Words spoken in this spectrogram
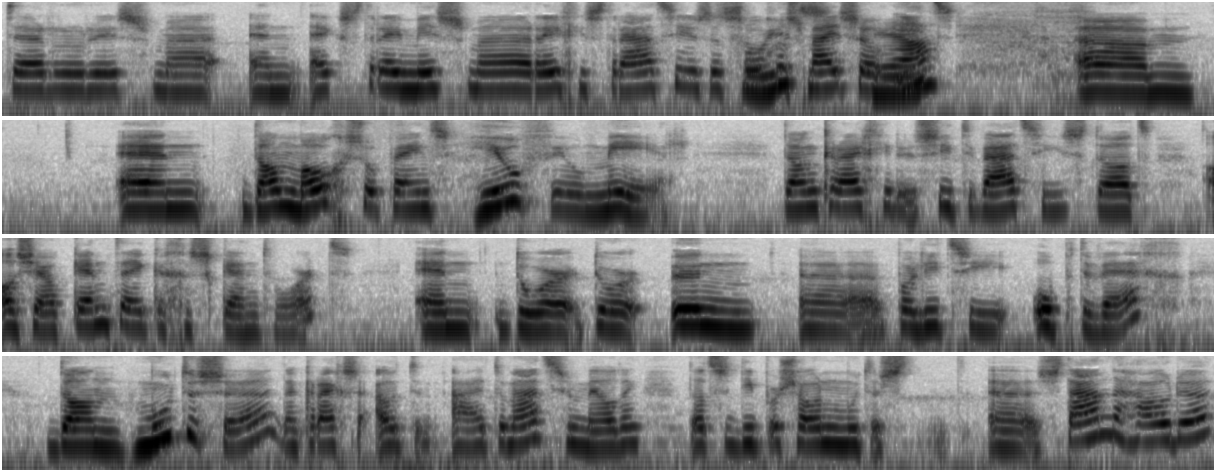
counterterrorisme en extremisme registratie is het volgens mij Zoiets. Ehm, en dan mogen ze opeens heel veel meer. Dan krijg je dus situaties dat als jouw kenteken gescand wordt en door, door een eh, politie op de weg, dan moeten ze, dan krijgen ze auto- automatisch een melding dat ze die persoon moeten st- eh, staande houden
